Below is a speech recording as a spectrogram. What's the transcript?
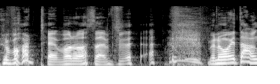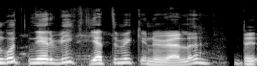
du vart det? Vadå så här? Men har inte han gått ner i vikt jättemycket nu eller? Det,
